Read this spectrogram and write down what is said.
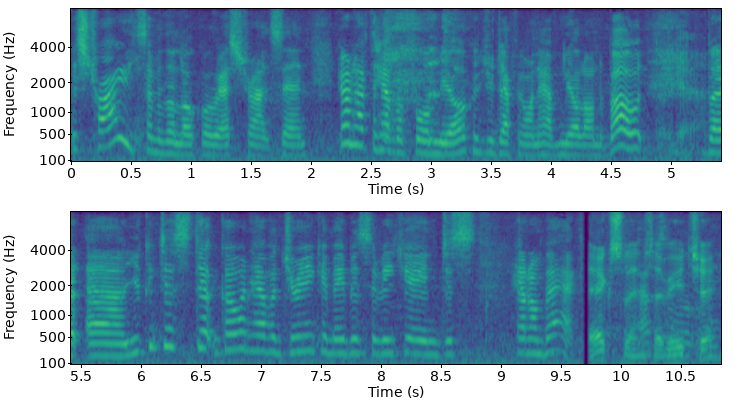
is trying some of the local restaurants and you don't have to have a full meal because you definitely want to have a meal on the boat. Yeah. But uh, you can just go and have a drink and maybe a ceviche and just head on back. Excellent Absolutely. ceviche,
